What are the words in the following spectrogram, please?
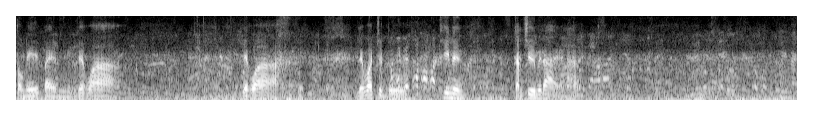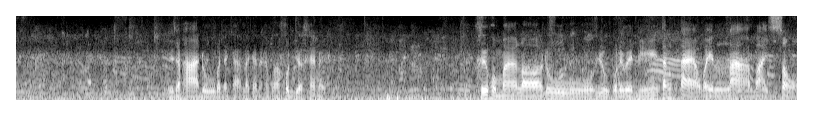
ตรงนี้เป็นเรียกว่า เรียกว่า เรียกว่าจุดดูที่หนึ่งจำชื่อไม่ได้นะครับ เดี๋ยวจะพาดูบรรยากาศแล้วกันนะครับ ว่าคนเยอะแค่ไหน คือผมมารอดูอยู่บริเวณนี้ตั้งแต่เวลาบ่ายสอง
